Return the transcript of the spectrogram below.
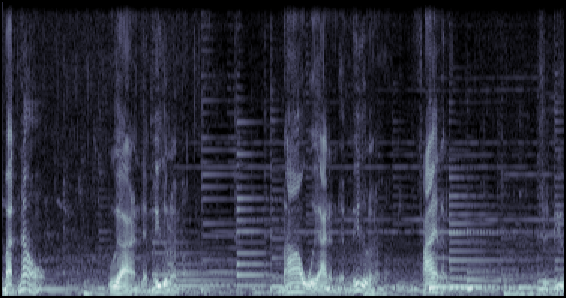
But now we are in the middle month. Now we are in the middle month. Finally, view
